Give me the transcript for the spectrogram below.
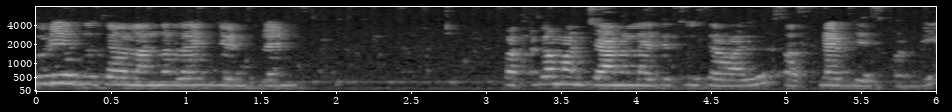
వీడియో చూసే వాళ్ళు లైక్ చేయండి ఫ్రెండ్స్. కొత్తగా మన ఛానల్ అయితే చూసేవాళ్ళు సబ్స్క్రైబ్ చేసుకోండి.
